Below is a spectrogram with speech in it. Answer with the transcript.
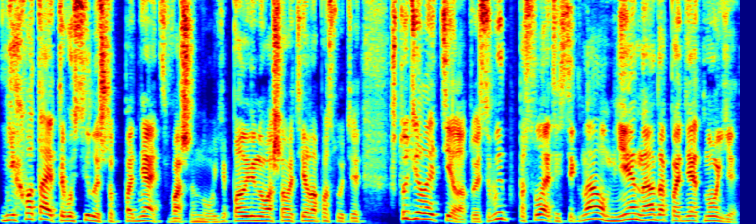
не хватает его силы, чтобы поднять ваши ноги, половину вашего тела, по сути. Что делает тело? То есть вы посылаете сигнал, мне надо поднять ноги.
